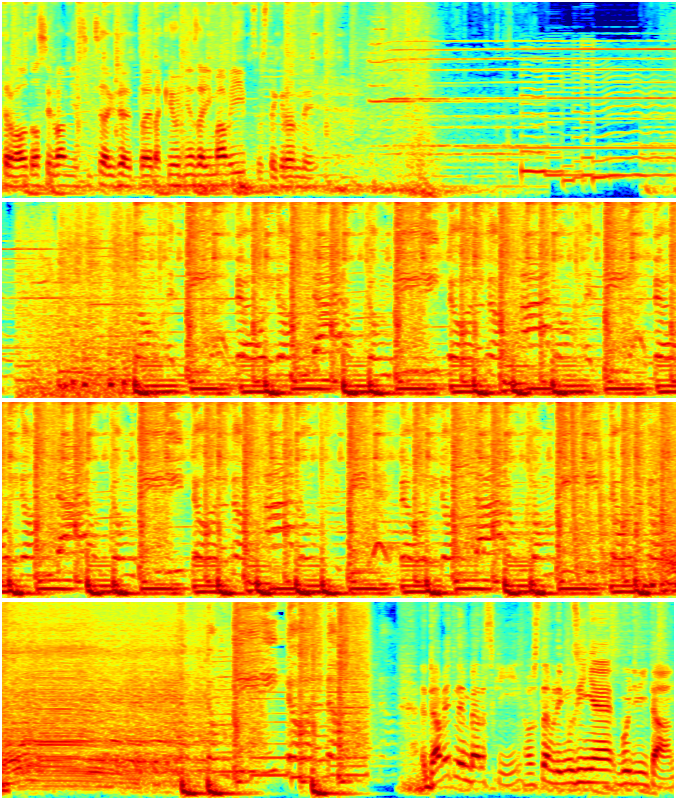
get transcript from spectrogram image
Trvalo to asi dva měsíce, takže to je taky hodně zajímavý. Co jste kradli? David Limberský, hostem v limuzíně, buď vítán.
